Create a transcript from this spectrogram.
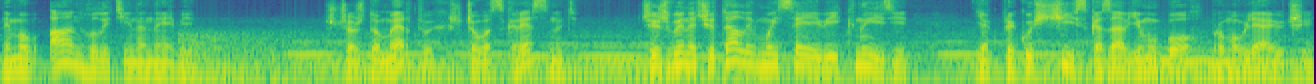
немов ангели ті на небі. Що ж до мертвих, що воскреснуть, чи ж ви не читали в Мойсеєвій книзі, як при кущі сказав йому Бог, промовляючи:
